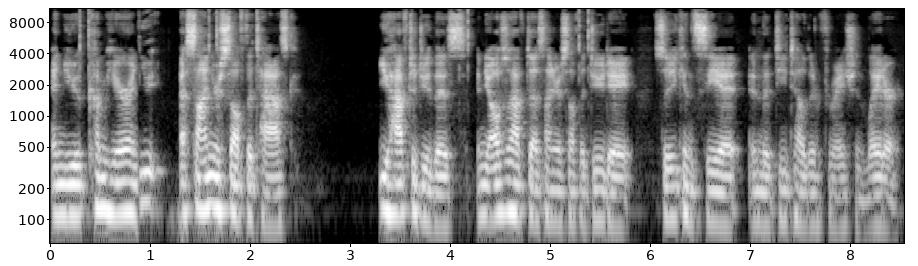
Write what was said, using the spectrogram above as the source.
And you come here and you assign yourself the task. You have to do this, and you also have to assign yourself a due date so you can see it in the detailed information later.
